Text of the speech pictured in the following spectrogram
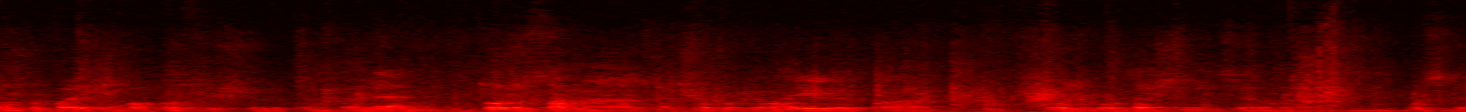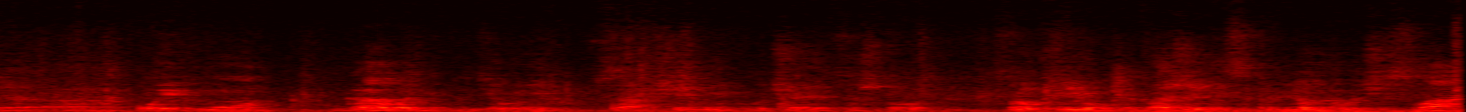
Можно по этому вопросу еще, Александр? Да. То же самое, о чем вы говорили, по просьба уточнить э, после э, по ИКМО Гавань, где у них в сообщении получается, что срок приема предложений с определенного числа,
